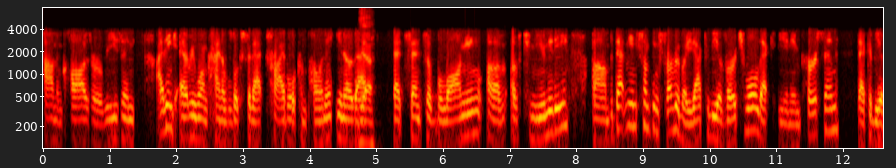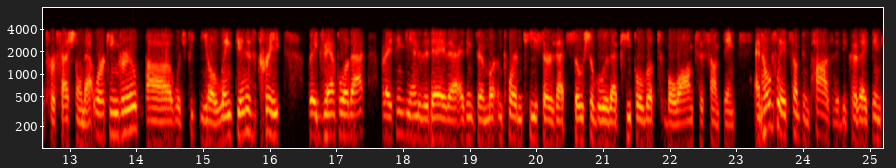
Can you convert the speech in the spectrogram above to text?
common cause or a reason. I think everyone kind of looks for that tribal component. You know that. Yeah. That sense of belonging, of, of community. Um, but that means something for everybody. That could be a virtual, that could be an in person, that could be a professional networking group, uh, which you know LinkedIn is a great example of that. But I think at the end of the day, that I think the important piece there is that social glue that people look to belong to something, and hopefully it's something positive. Because I think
